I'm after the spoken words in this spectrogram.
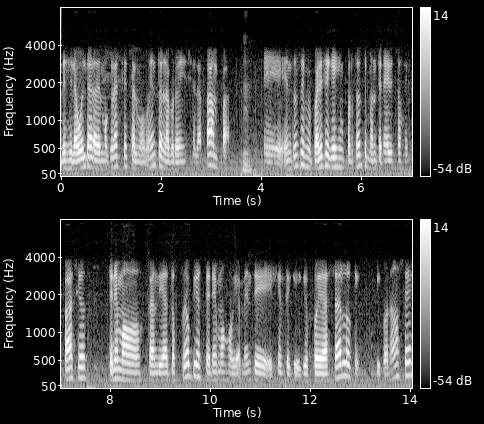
desde la vuelta a la democracia hasta el momento en la provincia de La Pampa. Mm. Eh, entonces me parece que es importante mantener estos espacios. Tenemos candidatos propios, tenemos obviamente gente que, que puede hacerlo, que, que conoce,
